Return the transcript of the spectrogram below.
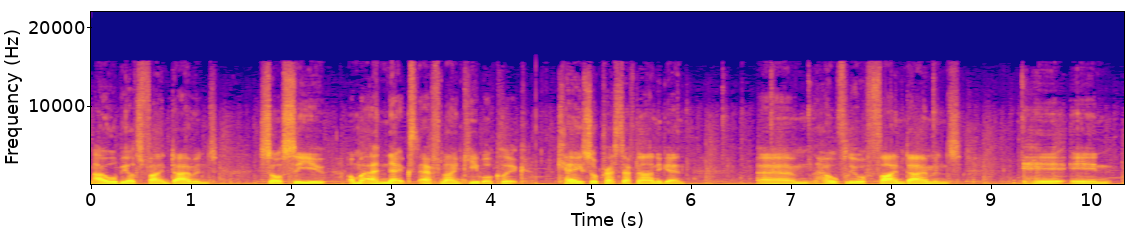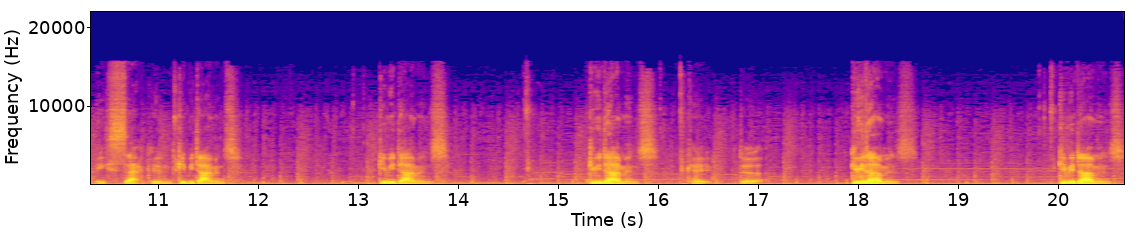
I will be able to find diamonds. So I'll see you on my next F9 keyboard click. Okay, so press F9 again. Um, hopefully we'll find diamonds here in a second. Give me diamonds. Give me diamonds. Give me diamonds. Okay, dirt. Give me diamonds. Give me diamonds.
